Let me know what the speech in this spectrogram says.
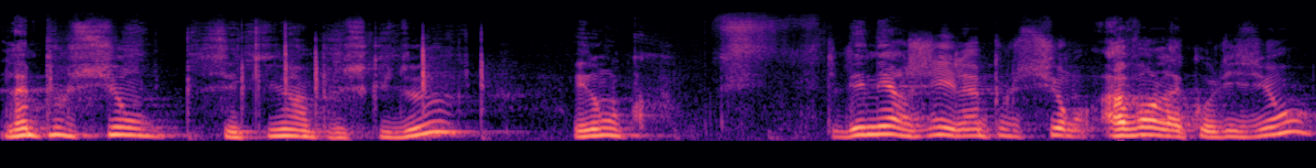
L'impulsion, c'est Q1 plus Q2. Et donc, l'énergie et l'impulsion avant la collision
